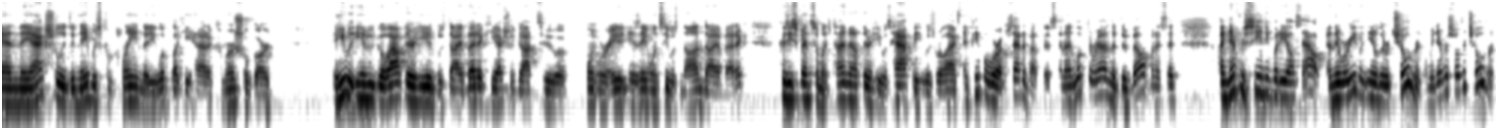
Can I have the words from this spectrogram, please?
And they actually, the neighbors complained that he looked like he had a commercial garden. He would, he would go out there. He was diabetic. He actually got to a point where his A1C was non-diabetic because he spent so much time out there. He was happy, he was relaxed, and people were upset about this. And I looked around the development. I said, I never see anybody else out. And there were even, you know, there were children, and we never saw the children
